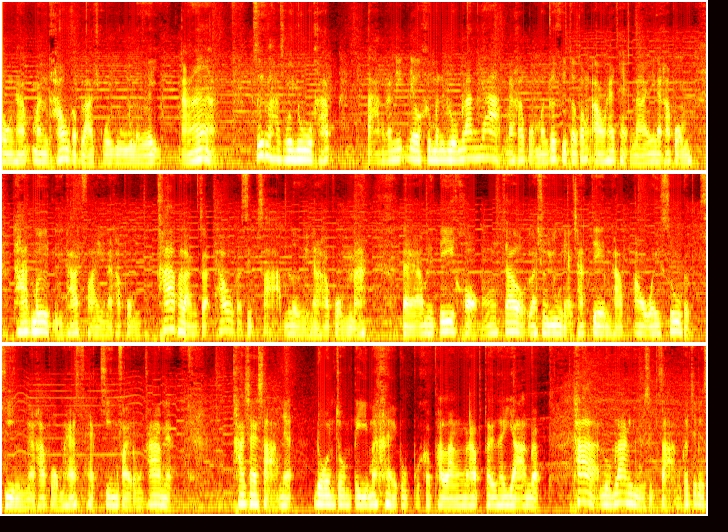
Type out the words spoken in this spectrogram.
รงๆครับมันเท่ากับราโชยูเลยอ่า ซึ่งราโชยูครับต่างกันนิดเดียวคือมันรวมร่างยากนะครับผมมันก็คือจะต้องเอาแฮชแท็กไนท์นะครับผมธาตุมืดหรือธาตุไฟนะครับผมค่าพลังจะเท่ากับ 13 เลยนะครับผมนะแต่อัมบิตี้ของเจ้าราชยูเนี่ยชัดเจนครับเอาไว้สู้กับคิงนะครับผมแฮชแท็กคิงฝ่ายตรงข้ามเนี่ยค่าชาย3เนี่ยโดนโจมตีมื่อไหร่ปุ๊บพลังนะครับทะยานแบบถ้ารวมร่างอยู่ 13 ก็จะเป็น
